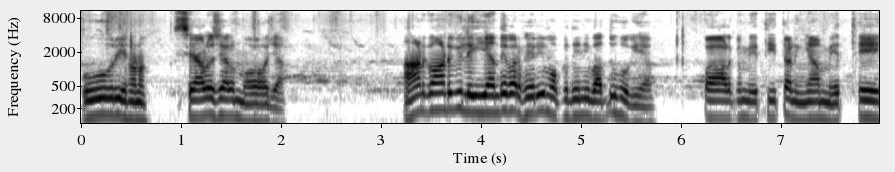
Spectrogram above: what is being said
ਪੂਰੀ ਹੁਣ ਸਿਆਲੋ ਸਿਆਲ ਮੌਜ ਆ। ਆਂਢ ਗੁਆਂਢ ਵੀ ਲਈ ਜਾਂਦੇ, ਪਰ ਫੇਰ ਵੀ ਮੁੱਕਦੀ ਨਹੀਂ ਵਾਧੂ ਹੋ ਗਿਆ ਪਾਲਕ, ਮੇਥੀ, ਧਨੀਆ, ਮੇਥੇ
